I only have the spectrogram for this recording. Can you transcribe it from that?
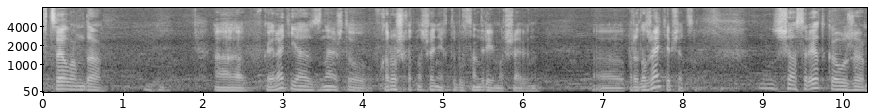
в целом, да. А в Кайрате я знаю, что в хороших отношениях ты был с Андреем Маршавиным. А, Продолжаете общаться? Ну, сейчас редко уже.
